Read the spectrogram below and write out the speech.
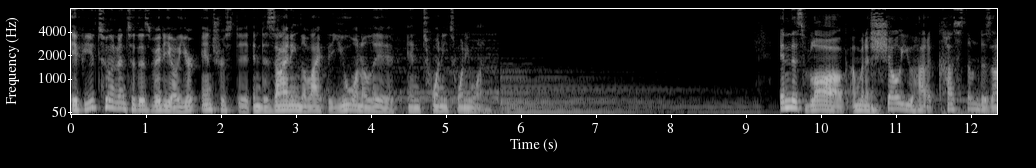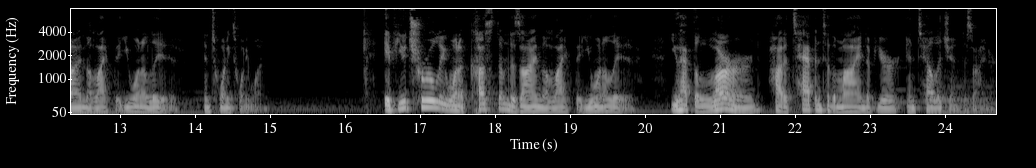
If you tune into this video, you're interested in designing the life that you want to live in 2021. In this vlog, I'm going to show you how to custom design the life that you want to live in 2021. If you truly want to custom design the life that you want to live, you have to learn how to tap into the mind of your intelligent designer.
